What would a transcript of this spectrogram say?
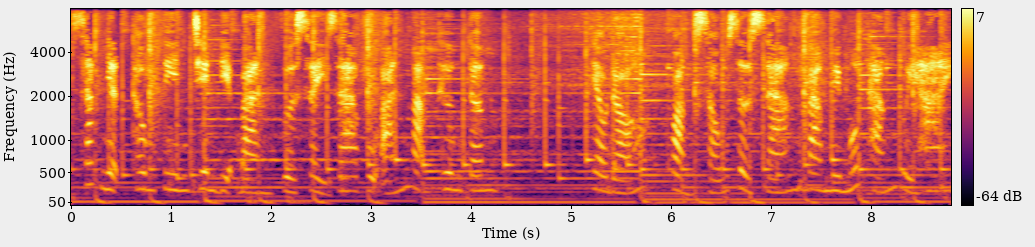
xác nhận thông tin trên địa bàn vừa xảy ra vụ án mạng thương tâm. Theo đó, khoảng 6 giờ sáng 31 tháng 12,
